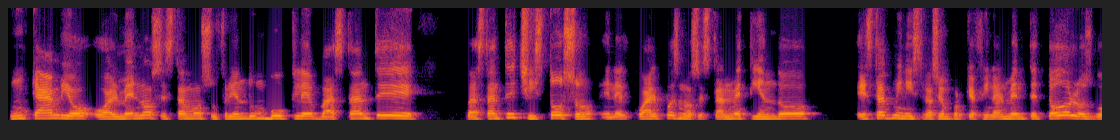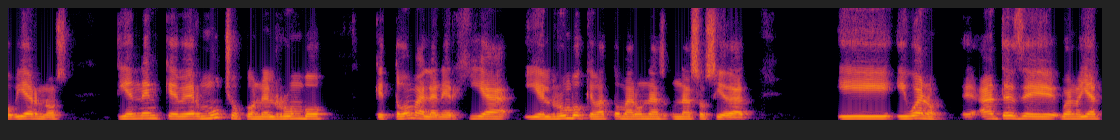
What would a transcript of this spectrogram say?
un cambio o al menos estamos sufriendo un bucle bastante bastante chistoso en el cual pues nos están metiendo esta administración porque finalmente todos los gobiernos tienen que ver mucho con el rumbo que toma la energía y el rumbo que va a tomar una, sociedad. Y, bueno, eh, antes de, bueno, ya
